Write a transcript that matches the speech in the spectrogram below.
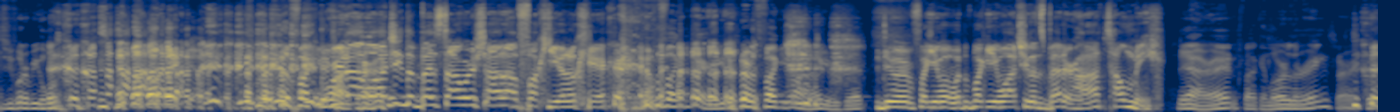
Do whatever you want. whatever the fuck you if you're not right? watching the best Star Wars shout out, fuck you. I don't care. I don't fucking care. You do whatever the fuck you want. I don't give a shit. Do whatever the fuck you want. What the fuck are you watching that's better, huh? Tell me. Yeah, right. Fucking Lord of the Rings. All right. Cool.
